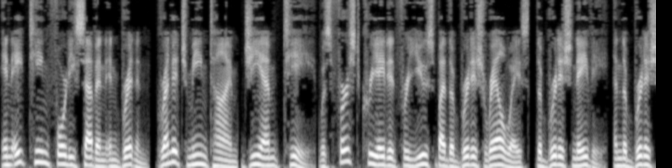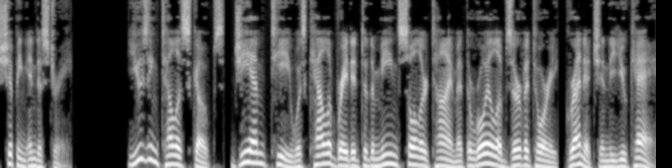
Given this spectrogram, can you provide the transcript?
In 1847 in Britain, Greenwich Mean Time (GMT) was first created for use by the British Railways, the British Navy, and the British shipping industry. Using telescopes, GMT was calibrated to the mean solar time at the Royal Observatory, Greenwich in the UK.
